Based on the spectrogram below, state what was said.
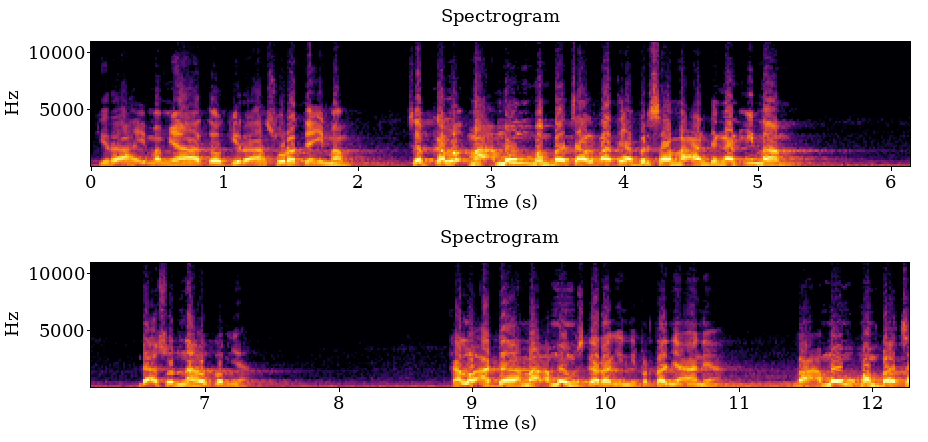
kiraah imamnya atau kiraah suratnya imam. Sebab kalau makmum membaca al-fatihah bersamaan dengan imam tidak sunnah hukumnya. Kalau ada makmum sekarang ini pertanyaannya. Makmum membaca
